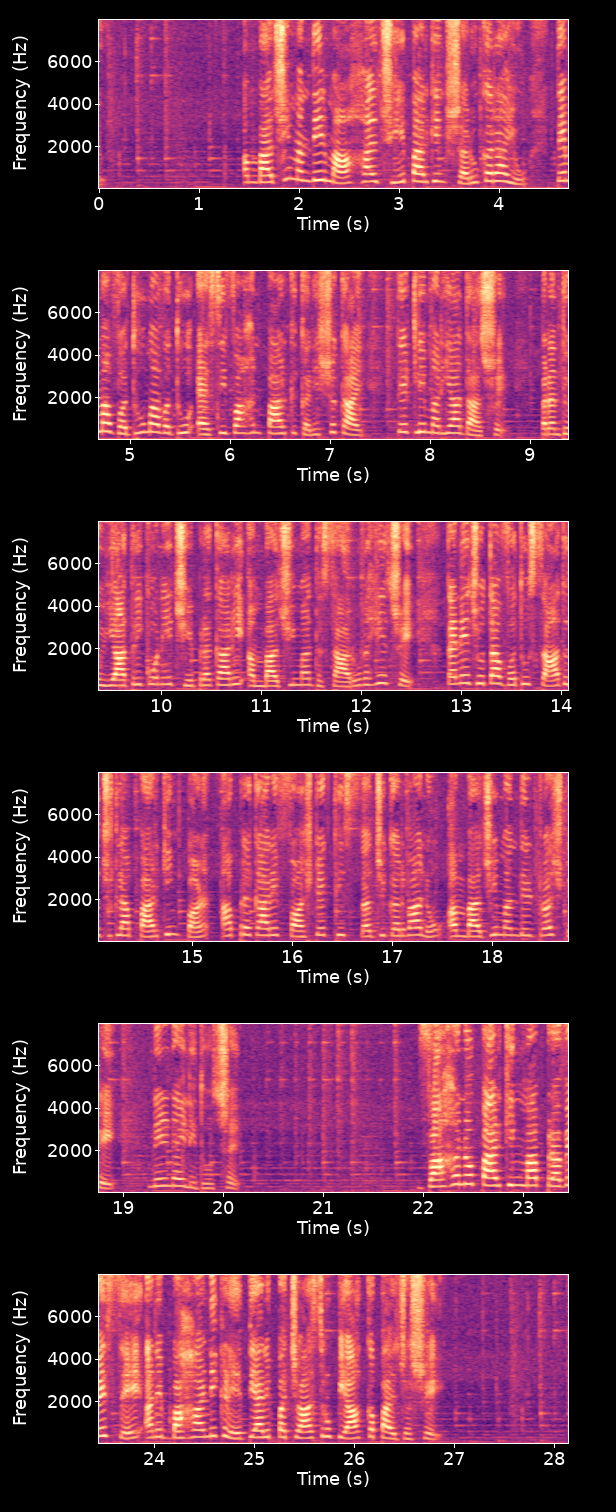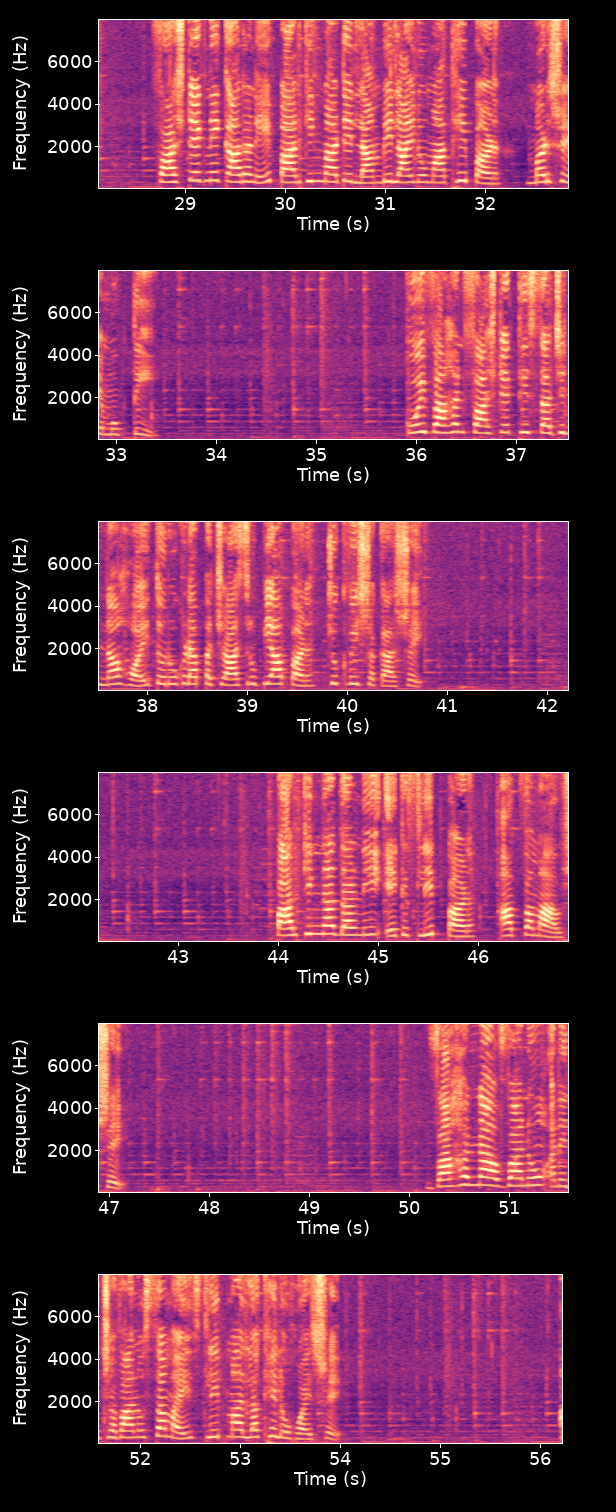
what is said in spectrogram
અંબાજી મંદિરમાં હાલ જે પાર્કિંગ શરૂ કરાયું તેમાં વધુમાં વધુ એસી વાહન પાર્ક કરી શકાય તેટલી મર્યાદા છે. પરંતુ યાત્રિકોને જે પ્રકારે અંબાજીમાં ધસારો રહે છે, તેને જોતા વધુ સાત જેટલા પાર્કિંગ પણ આ પ્રકારે ફાસ્ટેગથી સજ્જ કરવાનો અંબાજી મંદિર ટ્રસ્ટે નિર્ણય લીધો છે. વાહનો પાર્કિંગમાં પ્રવેશે અને બહાર નીકળે ત્યારે પચાસ રૂપિયા કપાઈ જશે. ફાસ્ટેગને કારણે પાર્કિંગ માટે લાંબી લાઈનોમાંથી પણ મળશે મુક્તિ. કોઈ વાહન ફાસ્ટેગથી સજ્જ ન હોય તો રોકડા પચાસ રૂપિયા પણ ચૂકવી શકાશે. પાર્કિંગના દરની એક સ્લીપ પણ આપવામાં આવશે. વાહનના આવવાનો અને જવાનો સમય સ્લીપમાં લખેલો હોય છે.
